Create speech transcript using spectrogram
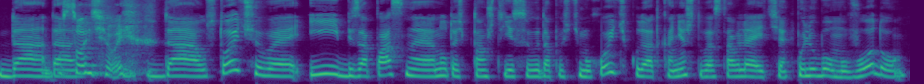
Да, да. Устойчивой. Да, устойчивая и безопасная. Ну, то есть, потому что если вы, допустим, уходите куда-то, конечно, вы оставляете по-любому воду,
